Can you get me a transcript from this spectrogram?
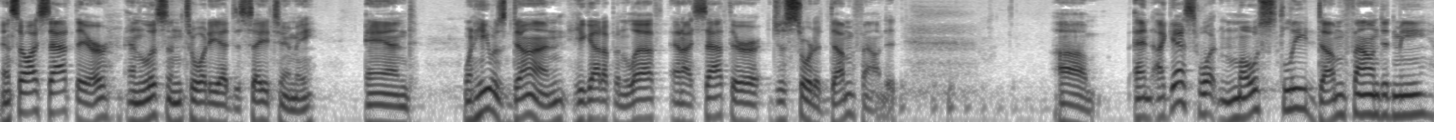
And so I sat there and listened to what he had to say to me. And when he was done, he got up and left, and I sat there just sort of dumbfounded. Um, and I guess what mostly dumbfounded me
